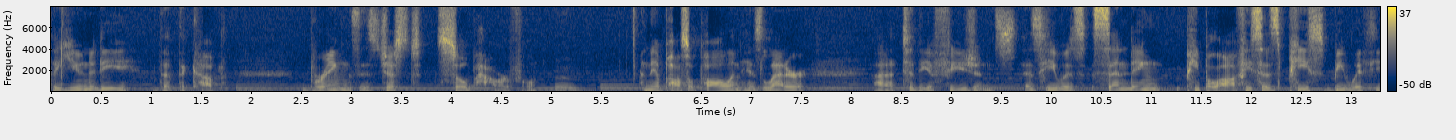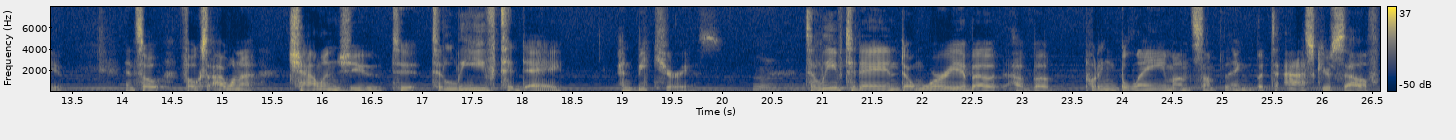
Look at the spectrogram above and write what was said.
The unity that the cup brings is just so powerful. And the Apostle Paul, in his letter uh, to the Ephesians, as he was sending people off, he says, Peace be with you. And so, folks, I want to challenge you to, to leave today and be curious. To leave today and don't worry about, about putting blame on something, but to ask yourself,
